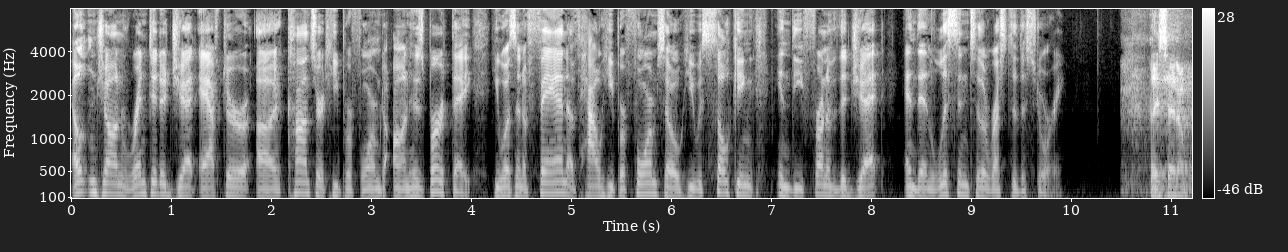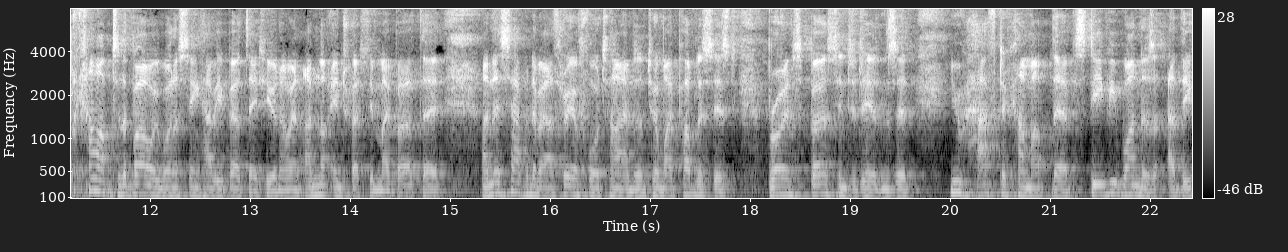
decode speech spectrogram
Elton John rented a jet after a concert he performed on his birthday. He wasn't a fan of how he performed, so he was sulking in the front of the jet, and then listened to the rest of the story. They said, oh, come up to the bar, we want to sing happy birthday to you. And I went, I'm not interested in my birthday. And this happened about three or four times until my publicist burst, into tears and said, you have to come up there. Stevie Wonder's at the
